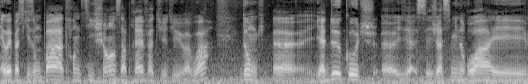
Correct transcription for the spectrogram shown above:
Et oui, parce qu'ils n'ont pas 36 chances après, tu, vas voir. Donc, euh, il y a deux coachs, c'est Jasmine Roy et,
